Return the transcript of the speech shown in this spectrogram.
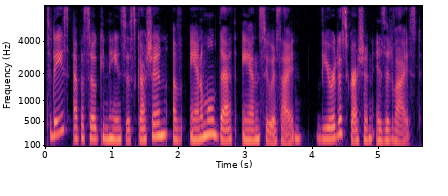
Today's episode contains discussion of animal death and suicide. Viewer discretion is advised.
